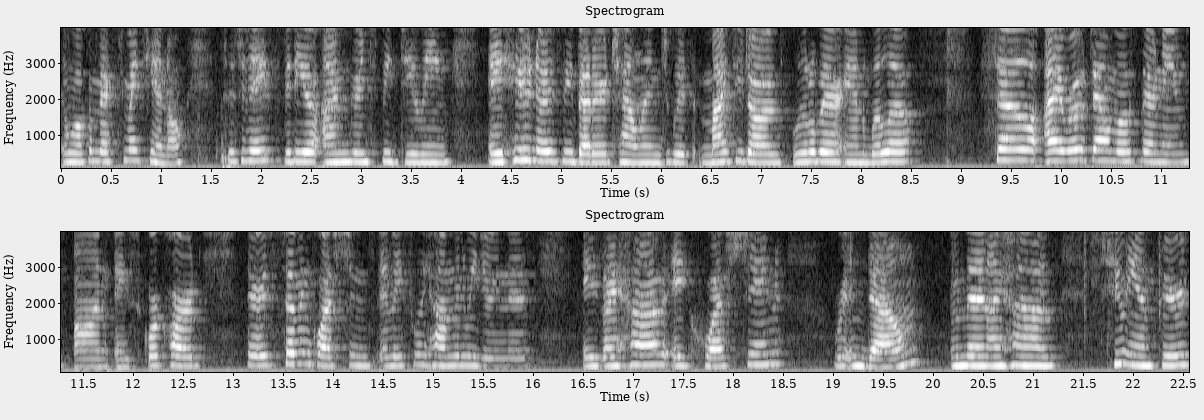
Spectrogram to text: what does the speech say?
and welcome back to my channel. So today's video I'm going to be doing a Who Knows Me Better challenge with my two dogs, Little Bear and Willow. So I wrote down both their names on a scorecard. There is seven questions and basically how I'm going to be doing this is I have a question written down and then I have two answers.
